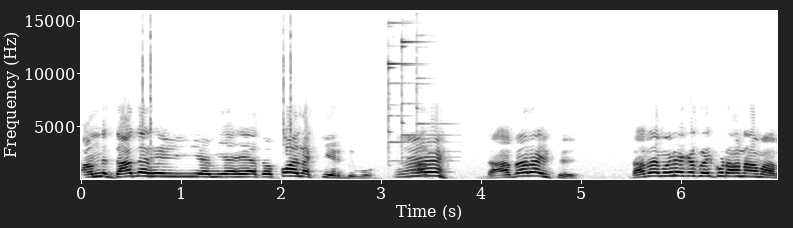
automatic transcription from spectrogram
আমরা দাদার হে ইয়ে মেয়ে হে তো কয় লাখ কি এর দিব? দাদার আইছে। দাদা মরে গেছে এই কোটা না আমার।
